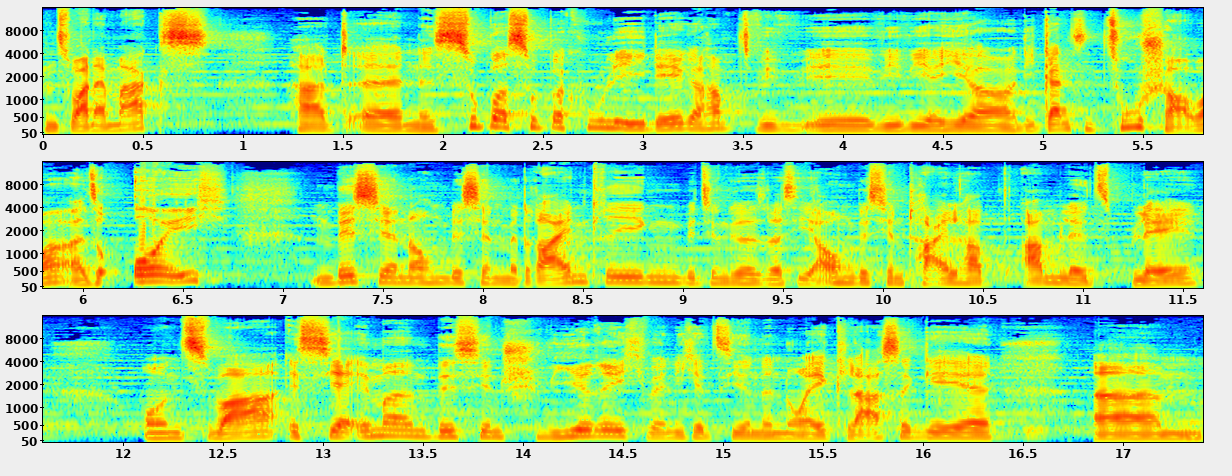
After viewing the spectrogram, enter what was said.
und zwar der Max, hat äh, eine super, super coole Idee gehabt, wie, wie, wie, wir hier die ganzen Zuschauer, also euch, ein bisschen noch ein bisschen mit reinkriegen, beziehungsweise dass ihr auch ein bisschen teilhabt am Let's Play. Und zwar ist ja immer ein bisschen schwierig, wenn ich jetzt hier in eine neue Klasse gehe, ähm,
